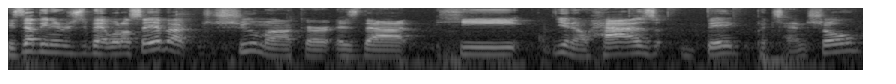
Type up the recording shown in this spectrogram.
he's definitely an interesting man. What I'll say about Schumacher is that he, you know, has big potential,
